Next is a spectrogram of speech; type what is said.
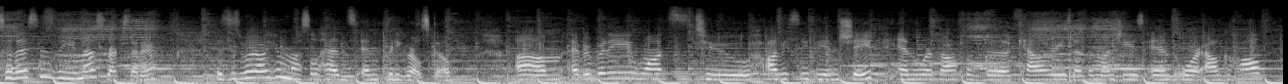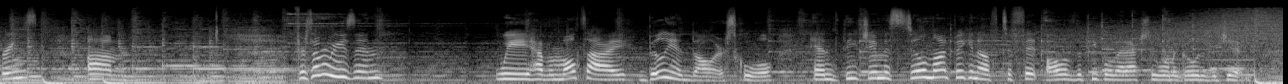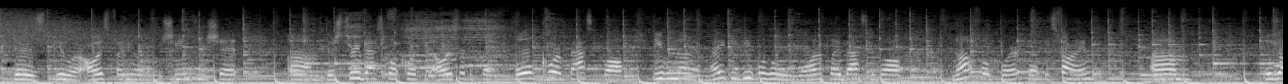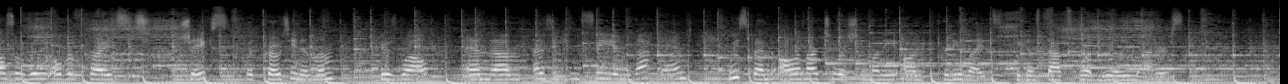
So this is the UMass Rec Center. This is where all your muscle heads and pretty girls go. Um, everybody wants to obviously be in shape and work off of the calories that the munchies and or alcohol brings. Um, for some reason, we have a multi-billion dollar school and the gym is still not big enough to fit all of the people that actually want to go to the gym. There's people are always fighting over machines and shit. Um, there's three basketball courts. They always have to play full court basketball, even though there might be people who want to play basketball not full court, but it's fine. Um, there's also really overpriced shakes with protein in them as well. And um, as you can see in the background, we spend all of our tuition money on pretty lights because that's what really matters.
